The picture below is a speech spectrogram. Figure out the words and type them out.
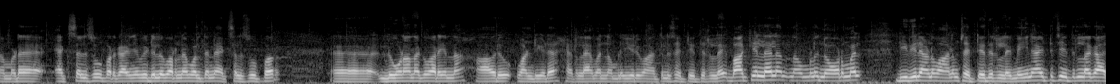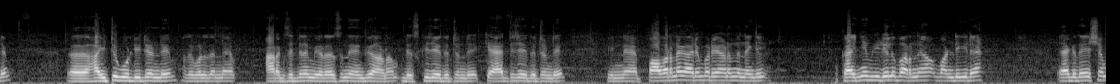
നമ്മുടെ എക്സൽ സൂപ്പർ കഴിഞ്ഞ വീഡിയോയിൽ പറഞ്ഞ പോലെ തന്നെ എക്സൽ സൂപ്പർ ലൂണ എന്നൊക്കെ പറയുന്ന ആ ഒരു വണ്ടിയുടെ ഹെഡ് ലാമ്പൻ നമ്മൾ ഈ ഒരു വാനത്തിൽ സെറ്റ് ചെയ്തിട്ടുള്ളത്. ബാക്കിയെല്ലാം നമ്മൾ നോർമൽ രീതിയിലാണ് വാഹനം സെറ്റ് ചെയ്തിട്ടുള്ളത്. മെയിനായിട്ട് ചെയ്തിട്ടുള്ള കാര്യം ഹൈറ്റ് കൂട്ടിയിട്ടുണ്ട്. അതുപോലെ തന്നെ ആർ എക്സിറ്റിന്റെ മിറേഴ്സ് നിങ്ങൾക്ക് കാണാം. ഡിസ്ക് ചെയ്തിട്ടുണ്ട് ക്യാറ്റ് ചെയ്തിട്ടുണ്ട്. പിന്നെ പവറിന്റെ കാര്യം പറയുകയാണെന്നുണ്ടെങ്കിൽ കഴിഞ്ഞ വീഡിയോയിൽ പറഞ്ഞ വണ്ടിയുടെ ഏകദേശം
